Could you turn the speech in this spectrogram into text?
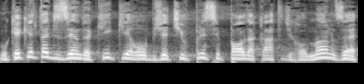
o que, que ele está dizendo aqui, que é o objetivo principal da carta de Romanos, é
